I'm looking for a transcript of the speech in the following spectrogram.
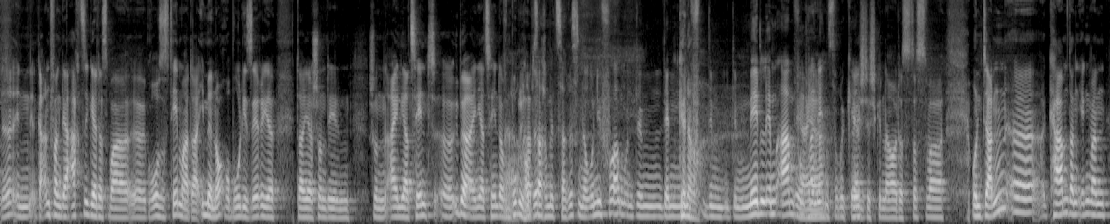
ne, in Anfang der 80er, das war äh, großes Thema da immer noch, obwohl die Serie da ja schon den schon ein Jahrzehnt, äh, über ein Jahrzehnt auf dem Buckel hatte. Hauptsache mit zerrissener Uniform und dem, dem, Genau. dem, dem Mädel im Arm vom Ja, Planeten ja. zurückkehren. Richtig, genau. Das, das war. Und dann äh, kam dann irgendwann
